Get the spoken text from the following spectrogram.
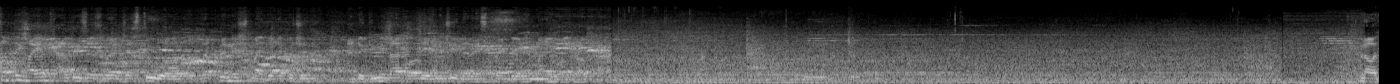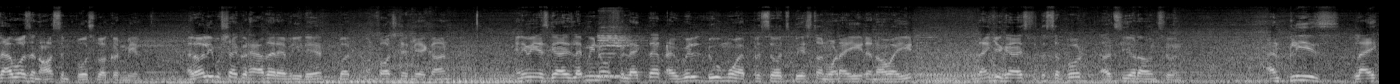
Something high in calories as well, just to uh, replenish my glycogen and to give me back all the energy that I spent during my workout. No, that was an awesome post-workout meal. I really wish I could have that every day, but unfortunately I can't. Anyways guys, let me know if you like that. I will do more episodes based on what I eat and how I eat. Thank you guys for the support. I'll see you around soon. And please like,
